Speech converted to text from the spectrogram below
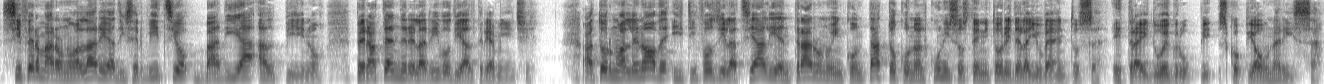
si fermarono all'area di servizio Badia Alpino per attendere l'arrivo di altri amici. Attorno alle nove i tifosi laziali entrarono in contatto con alcuni sostenitori della Juventus e tra i due gruppi scoppiò una rissa.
